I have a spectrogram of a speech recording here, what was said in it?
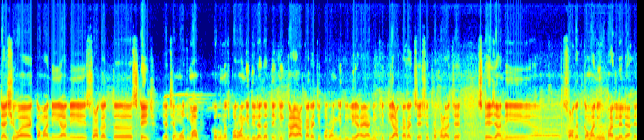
त्याशिवाय कमानी आणि स्वागत स्टेज याचे मोजमाप करूनच परवानगी दिल्या जाते की काय आकाराची परवानगी दिली आहे आणि किती आकाराचे क्षेत्रफळाचे स्टेज आणि स्वागत कमानी उभारलेल्या आहेत.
